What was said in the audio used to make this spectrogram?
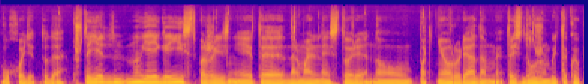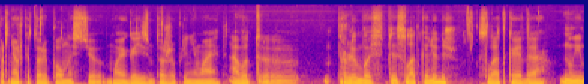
уходит туда. Потому что я, ну, я эгоист по жизни, это нормальная история, но партнеру рядом, то есть должен быть такой партнер, который полностью мой эгоизм тоже принимает. А вот э, про любовь ты сладкое любишь? Сладкое, да. Ну и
